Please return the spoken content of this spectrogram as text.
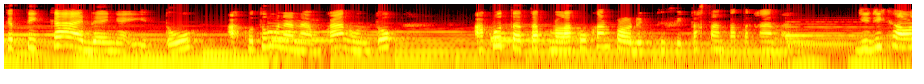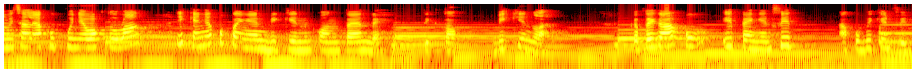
ketika adanya itu aku tuh menanamkan untuk aku tetap melakukan produktivitas tanpa tekanan. Jadi kalau misalnya aku punya waktu luang ih kayaknya aku pengen bikin konten deh TikTok. Bikin lah. Ketika aku ih pengen fit aku bikin fit.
